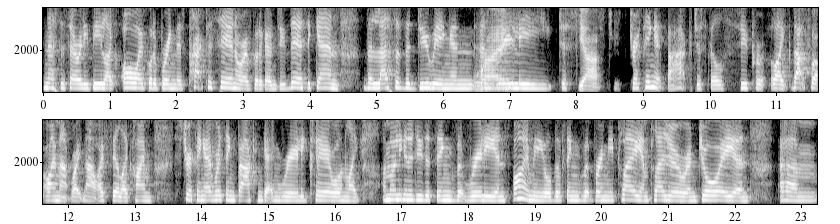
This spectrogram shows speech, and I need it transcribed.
necessarily be like, oh, I've got to bring this practice in or I've got to go and do this. Again, the less of the doing and, right. and really just yeah. stripping it back just feels super like that's where I'm at right now. I feel like I'm stripping everything back and getting really clear on like, I'm only going to do the things that really inspire me or the things that bring me play and pleasure and joy and um,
